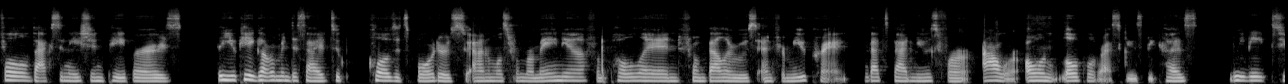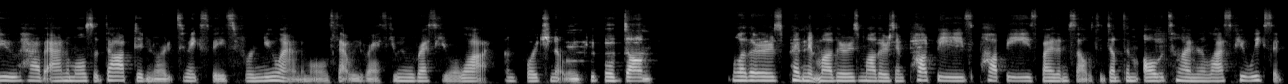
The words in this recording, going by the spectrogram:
full vaccination papers. The UK government decided to close its borders to animals from Romania, from Poland, from Belarus, and from Ukraine. That's bad news for our own local rescues because we need to have animals adopted in order to make space for new animals that we rescue, and we rescue a lot. Unfortunately, people dump mothers, pregnant mothers, mothers and puppies, puppies by themselves. They dump them all the time. In the last few weeks, they've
